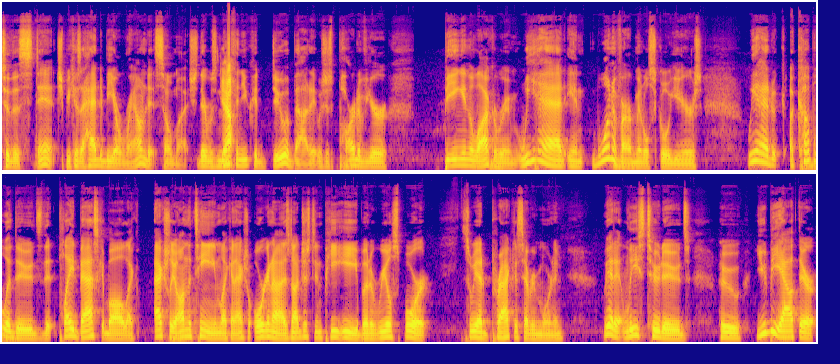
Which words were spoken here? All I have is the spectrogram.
to the stench because I had to be around it so much. There was Yeah. nothing you could do about it. It was just part of your being in the locker room. We had in one of our middle school years, we had a couple of dudes that played basketball, like actually on the team, like an actual organized, not just in PE, but a real sport. So we had practice every morning. We had at least two dudes who you'd be out there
